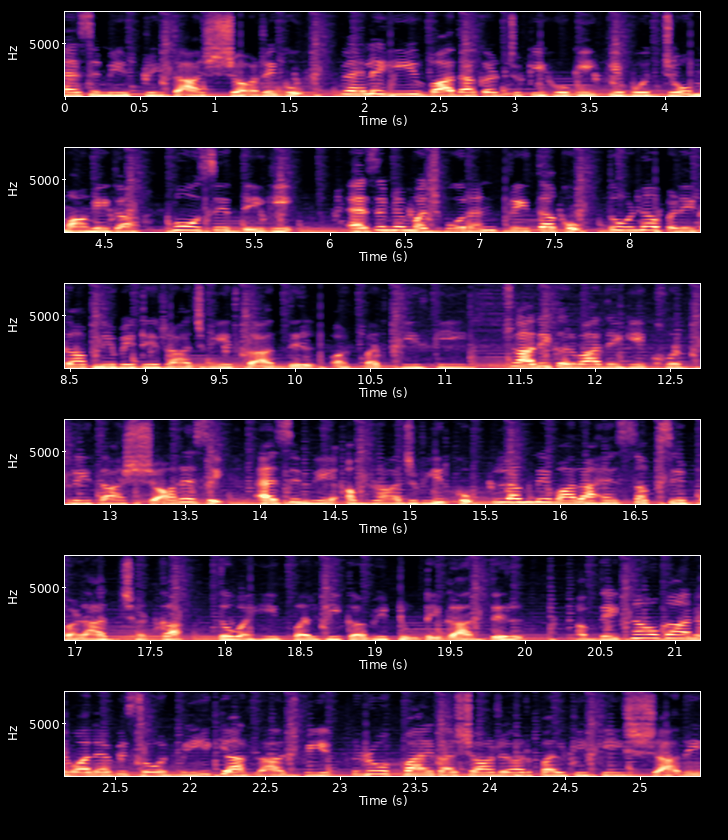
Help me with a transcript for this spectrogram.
ऐसे में प्रीता शौर्य को पहले ही वादा कर चुकी होगी कि वो जो मांगेगा, वो उसे देगी। ऐसे में मजबूरन प्रीता को तोड़ना पड़ेगा अपने बेटे राजवीर का दिल और पलकी की शादी करवा देगी खुद प्रीता शौर्य से। ऐसे में अब राजवीर को लगने वाला है सबसे बड़ा झटका। तो वही पलकी का भी टूटेगा दिल। अब देखना होगा आने वाले एपिसोड में क्या राजवीर रोक पाएगा शौर्य और पलकी की शादी।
